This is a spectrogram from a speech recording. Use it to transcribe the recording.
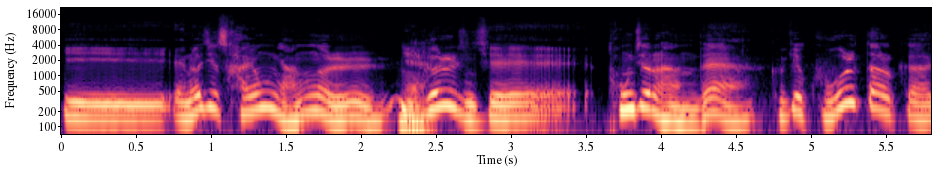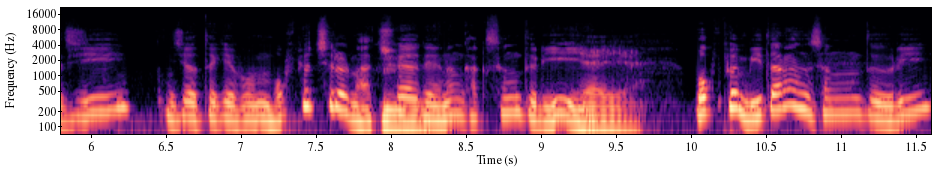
이 에너지 사용량을 예. 이걸 이제 통제를 하는데 그게 9월 달까지 이제 어떻게 보면 목표치를 맞춰야 음. 되는 각 성들이 예, 예. 목표 미달한 성들이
